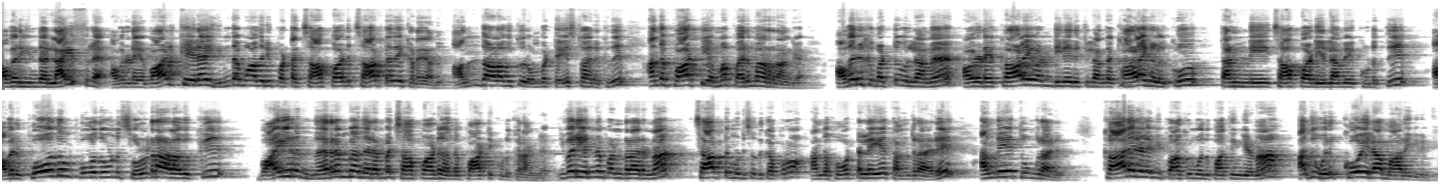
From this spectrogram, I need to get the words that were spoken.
அவர் இந்த லைஃப்ல அவருடைய வாழ்க்கையில இந்த மாதிரிப்பட்ட சாப்பாடு சாப்பிட்டதே கிடையாது. அந்த அளவுக்கு ரொம்ப டேஸ்டா இருக்குது. அந்த பாட்டி அம்மா பரிமாறுறாங்க. அவருக்கு மட்டும் இல்லாம அவருடைய காளை வண்டியில இருக்கிற அந்த காளைகளுக்கும் தண்ணி சாப்பாடு எல்லாமே கொடுத்து அவர் போதும் போதும்னு சொல்ற அளவுக்கு வயிறு நிரம்ப நிரம்ப சாப்பாடு அந்த பாட்டி கொடுக்குறாங்க. இவர் என்ன பண்றாருன்னா சாப்பிட்டு முடிச்சதுக்கு அப்புறம் அந்த ஹோட்டல்லையே தங்குறாரு. அங்கேயே தூங்குறாரு. காலை எழுப்பி பார்க்கும்போது பாத்தீங்கன்னா அது ஒரு கோயிலா மாறி இருக்கு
